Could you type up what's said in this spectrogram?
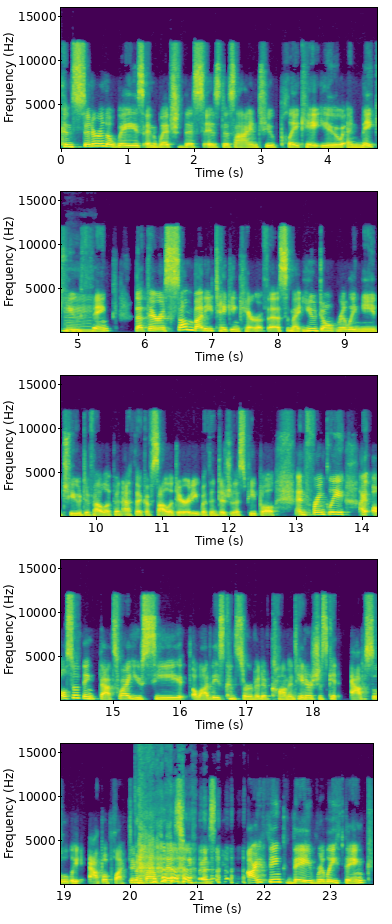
consider the ways in which this is designed to placate you and make you mm. think that there is somebody taking care of this and that you don't really need to develop an ethic of solidarity with Indigenous people. And frankly, I also think that's why you see a lot of these conservative commentators just get absolutely apoplectic about this because I think they really think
